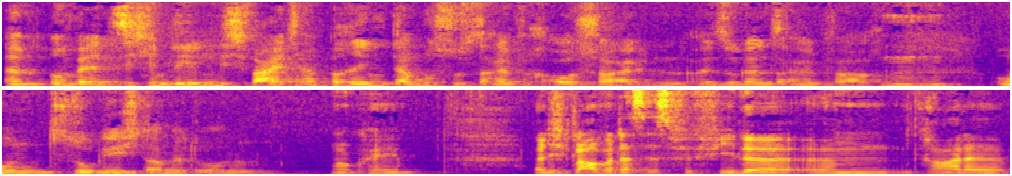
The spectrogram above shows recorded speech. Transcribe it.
Ähm, und wenn es dich im Leben nicht weiterbringt, dann musst du es einfach ausschalten. Also ganz einfach. Mhm. Und so gehe ich damit um. Okay. Weil ich glaube, das ist für viele ähm, gerade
